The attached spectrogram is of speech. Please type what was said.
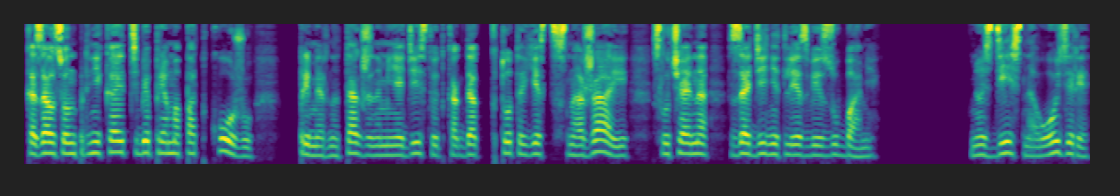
Казалось, он проникает тебе прямо под кожу. Примерно так же на меня действует, когда кто-то ест с ножа и случайно заденет лезвие зубами. Но здесь, на озере,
